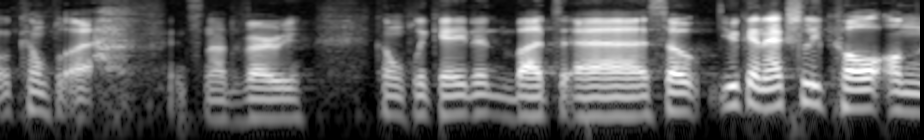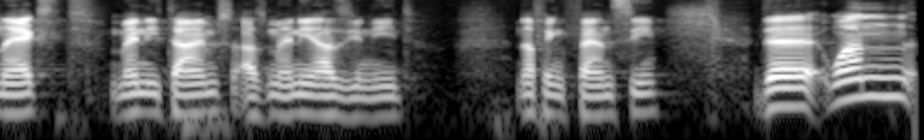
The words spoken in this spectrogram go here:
it's not very complicated, but uh, so you can actually call on next many times, as many as you need nothing fancy. The one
